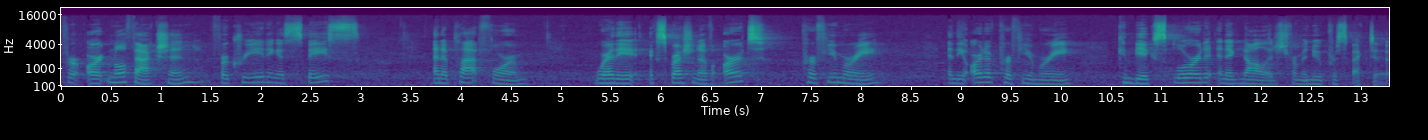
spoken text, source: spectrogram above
for Art and Olfaction for creating a space and a platform where the expression of art, perfumery, and the art of perfumery can be explored and acknowledged from a new perspective.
